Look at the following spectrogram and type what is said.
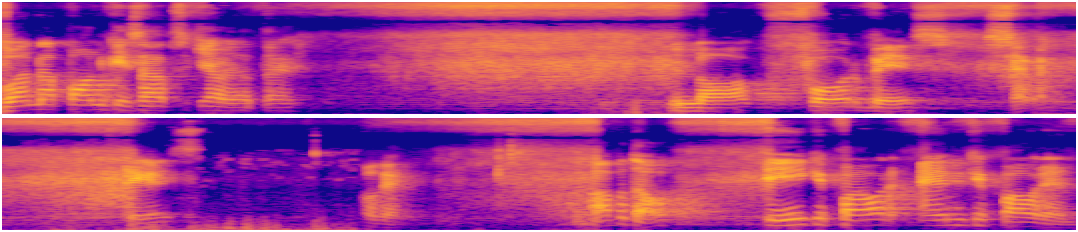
वन अपॉन के हिसाब से क्या हो जाता है? लॉग फोर बेस सेवन ठीक है? ओके आप बताओ ए के पावर एम के पावर एन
